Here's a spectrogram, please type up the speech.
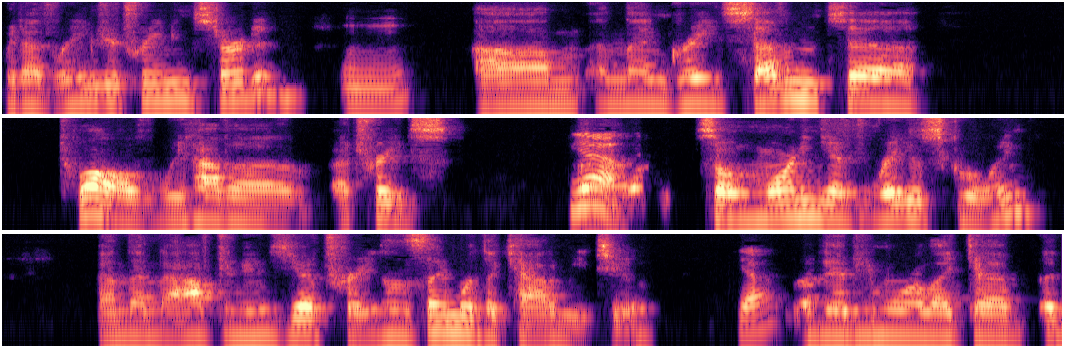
we'd have ranger training started, hmm um, and then grade seven to twelve we'd have a, a trades. Yeah. Uh, so morning you have regular schooling, and then afternoons you have trades, and the same with academy too. Yeah. but they'd be more like a, a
